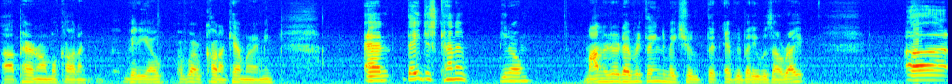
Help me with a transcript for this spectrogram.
uh, Paranormal Caught on Video or Caught on Camera. I mean, and they just kind of, you know, monitored everything to make sure that everybody was all right. Uh.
